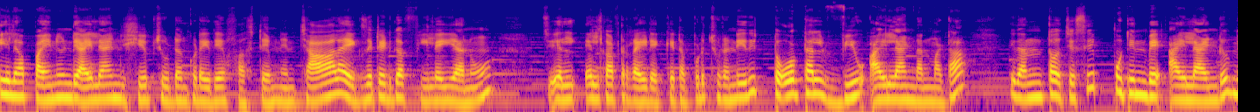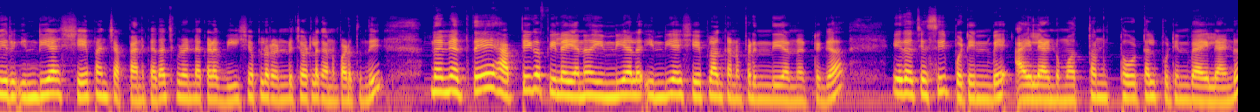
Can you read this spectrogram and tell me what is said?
ఇలా పైనుండి ఐలాండ్ షేప్ చూడడం కూడా ఇదే ఫస్ట్ టైం. నేను చాలా ఎగ్జైటెడ్గా ఫీల్ అయ్యాను. హెల్ హెలికాప్టర్ రైడ్ ఎక్కేటప్పుడు. చూడండి ఇది టోటల్ వ్యూ ఐలాండ్ అనమాట ఇదంతా వచ్చేసి పుటిన్ బే ఐలాండ్. మీరు ఇండియా షేప్ అని చెప్పాను కదా చూడండి అక్కడ వీ షేప్లో రెండు చోట్ల కనపడుతుంది. నేను అయితే హ్యాపీగా ఫీల్ అయ్యాను. ఇండియాలో ఇండియా షేప్ లాగా కనపడింది అన్నట్టుగా. ఇది వచ్చేసి పుటిన్ బే ఐలాండ్. మొత్తం total Put in Bay island.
